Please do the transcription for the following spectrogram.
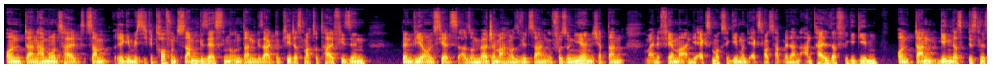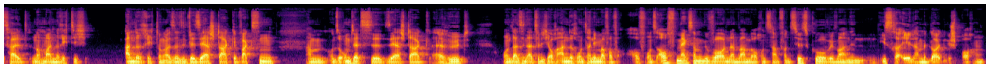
und dann haben wir uns halt zusammen regelmäßig getroffen, zusammengesessen und dann gesagt, okay, das macht total viel Sinn, wenn wir uns jetzt also einen Merger machen, also wir sagen fusionieren. Ich habe dann meine Firma an die Xmox gegeben und die Xmox hat mir dann Anteile dafür gegeben. Und dann ging das Business halt nochmal in eine richtig andere Richtung. Also dann sind wir sehr stark gewachsen, haben unsere Umsätze sehr stark erhöht und dann sind natürlich auch andere Unternehmer auf, auf, uns aufmerksam geworden. Dann waren wir auch in San Francisco, wir waren in Israel, haben mit Leuten gesprochen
